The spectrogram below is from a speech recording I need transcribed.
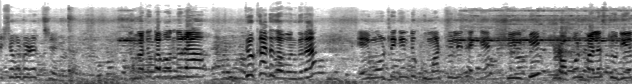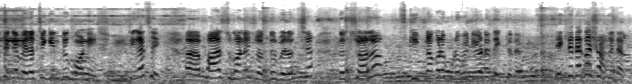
চেষ্টা করে বেরোচ্ছে। দুকা দুকা বন্ধুরা দুকা দুকা বন্ধুরা, এই মুহূর্তে কিন্তু কুমারটুলি থেকে শিল্পী স্বপন পালের স্টুডিও থেকে বেরোচ্ছে কিন্তু গণেশ, ঠিক আছে? ফার্স্ট গণেশ যদ্দূর বেরোচ্ছে। তো চলো স্কিপ না করে পুরো ভিডিওটা দেখতে থাকো। দেখতে থাকো, সঙ্গে থাকো।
